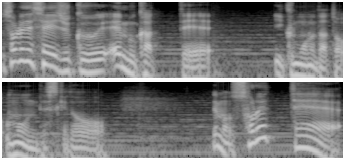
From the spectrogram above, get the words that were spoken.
それで成熟へ向かっていくものだと思うんですけどでもそれって、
